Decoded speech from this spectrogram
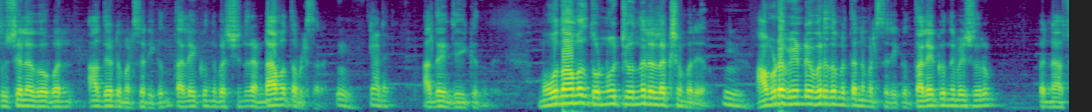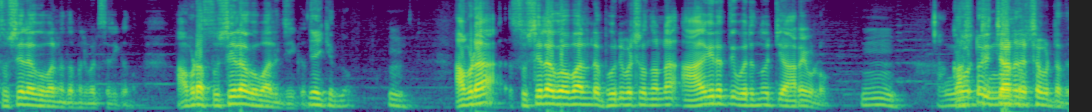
സുശീല ഗോപാൽ ആദ്യമായിട്ട് മത്സരിക്കുന്നത് തലേക്കുന്ന് ബഷീറിന്റെ രണ്ടാമത്തെ മത്സരം. അദ്ദേഹം ജയിക്കുന്നത്. മൂന്നാമത് തൊണ്ണൂറ്റി ഒന്നിൽ ലക്ഷം വരെയാണ് അവിടെ വീണ്ടും ഇവർ തമ്മിൽ തന്നെ മത്സരിക്കും തലേക്കുന്ന് ബഷീറും പിന്നെ സുശീല ഗോപാലിനും തമ്മിൽ മത്സരിക്കുന്നു. അവിടെ സുശീല ഗോപാലും ജയിക്കുന്നു. ജയിക്കുന്നു. അവിടെ സുശീല ഗോപാലിന്റെ ഭൂരിപക്ഷം എന്ന് പറഞ്ഞാൽ ആയിരത്തി ഒരുന്നൂറ്റി ആറേ ഉള്ളൂ കഷ്ടിച്ചാണ് രക്ഷപ്പെട്ടത്.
